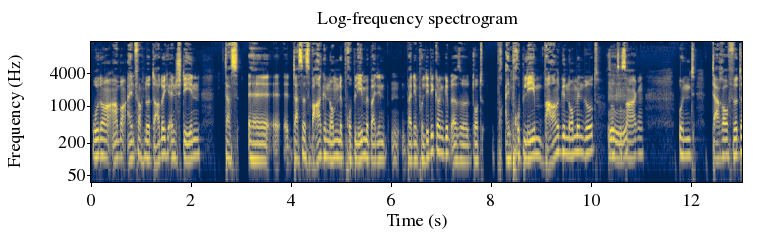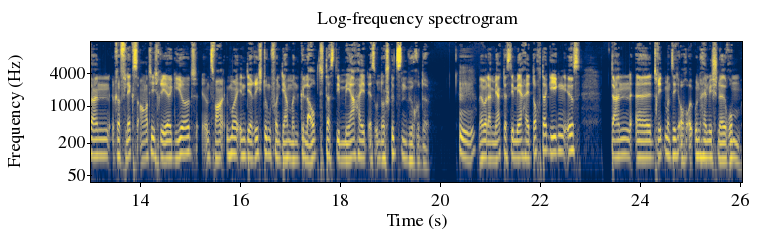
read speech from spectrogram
oder aber einfach nur dadurch entstehen, dass, äh, dass es wahrgenommene Probleme bei den, bei den Politikern gibt, also dort ein Problem wahrgenommen wird, sozusagen. Und darauf wird dann reflexartig reagiert, und zwar immer in der Richtung, von der man glaubt, dass die Mehrheit es unterstützen würde. Wenn man dann merkt, dass die Mehrheit doch dagegen ist, dann äh, dreht man sich auch unheimlich schnell rum.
